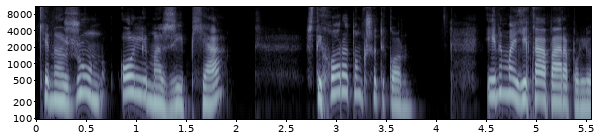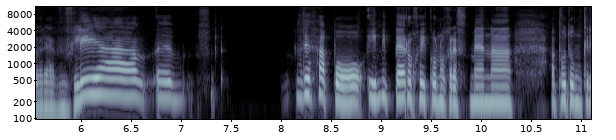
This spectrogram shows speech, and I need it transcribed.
και να ζουν όλοι μαζί πια στη χώρα των ξωτικών. Είναι μαγικά πάρα πολύ ωραία βιβλία. Ε, δεν θα πω, είναι υπέροχα εικονογραφημένα από τον Chris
